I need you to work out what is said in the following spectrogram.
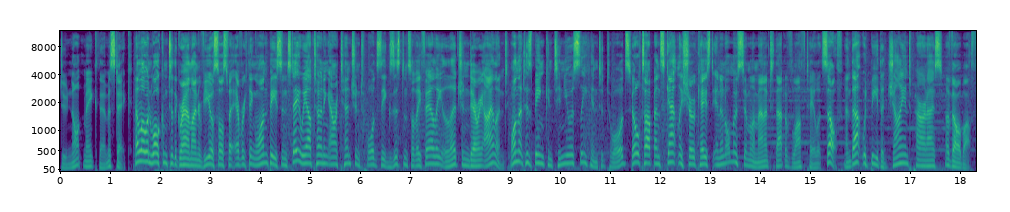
Do not make their mistake. Hello and welcome to the Grand Line Review, your source for everything One Piece, and today we are turning our attention towards the existence of a fairly legendary island, one that has been continuously hinted towards, built up and scantily showcased in an almost similar manner to that of Laugh Tale itself, and that would be the giant paradise of Elbaf.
